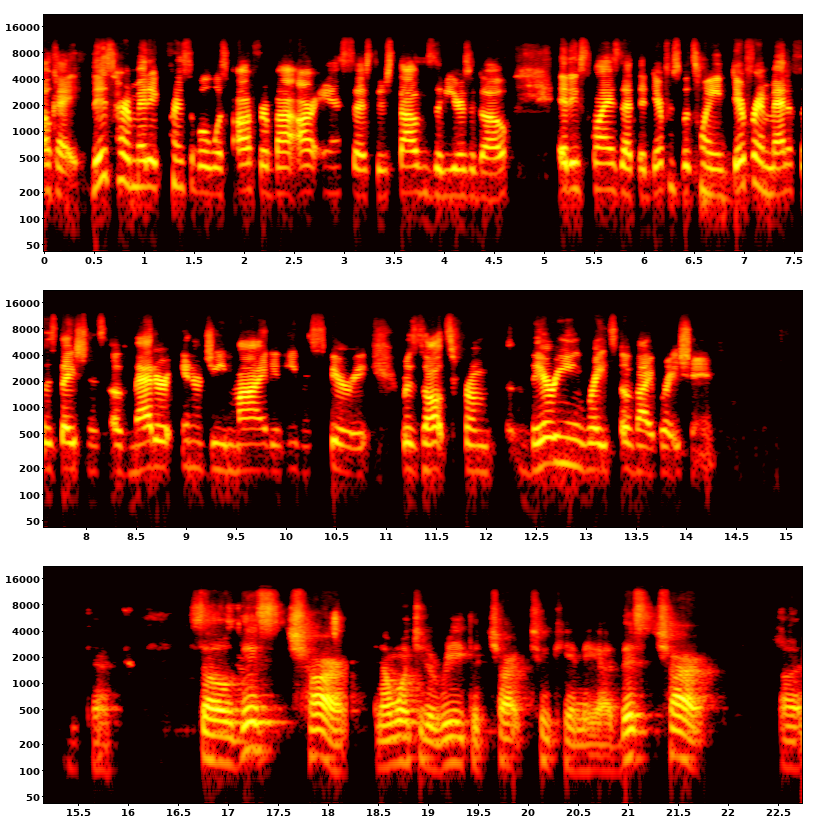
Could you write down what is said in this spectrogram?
Okay, this hermetic principle was offered by our ancestors thousands of years ago. It explains that the difference between different manifestations of matter, energy, mind, and even spirit results from varying rates of vibration. Okay. So this chart and I want you to read the chart too, Kimmy. Uh, this chart, uh, I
